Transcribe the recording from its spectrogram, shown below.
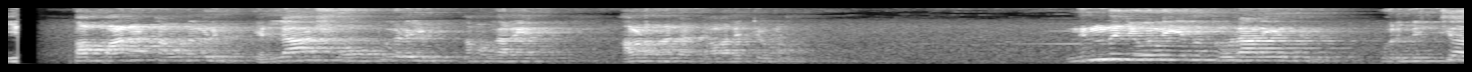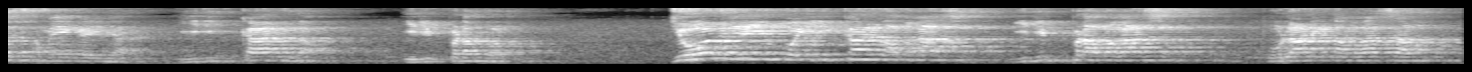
ഇപ്പം പല ടൗണുകളിൽ എല്ലാ ഷോപ്പുകളിലും നമുക്കറിയാം അവിടെ നല്ല ടോയ്ലറ്റ് വേണം. നിന്ന് ജോലി ചെയ്യുന്ന തൊഴിലാളികൾക്ക് ഒരു നിശ്ചിത സമയം കഴിഞ്ഞാൽ ഇരിക്കാനുള്ള ഇരിപ്പിടം വേണം ജോലി ചെയ്യുമ്പോൾ ഇരിക്കാനുള്ള അവകാശം ഇരിപ്പിട അവകാശം തൊഴിലാളികളുടെ അവകാശമാണ്.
